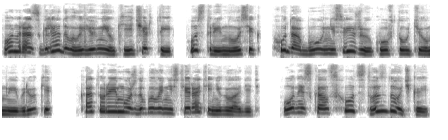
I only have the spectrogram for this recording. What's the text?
Он разглядывал ее мелкие черты, острый носик, худобу, несвежую кофту, темные брюки, которые можно было не стирать и не гладить. Он искал сходство с дочкой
